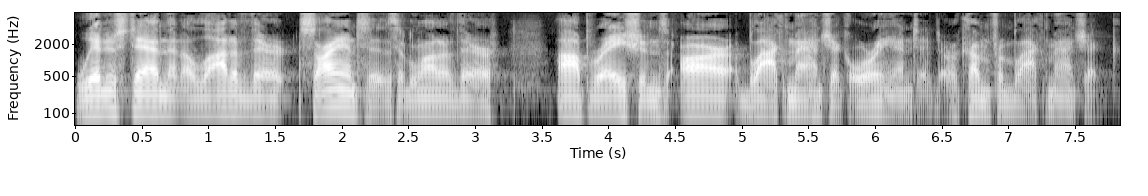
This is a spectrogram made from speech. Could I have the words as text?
we understand that a lot of their sciences and a lot of their operations are black magic oriented or come from black magic.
